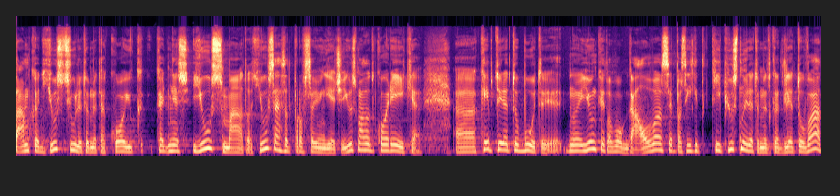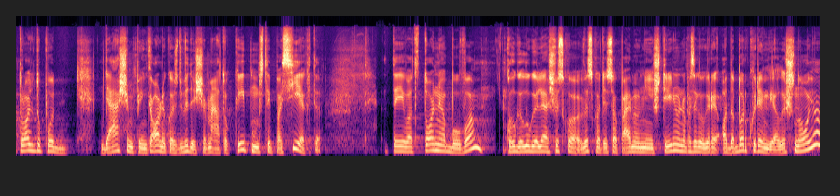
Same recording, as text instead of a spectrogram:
tam, kad jūs siūlytumėte, ko, kad nes jūs matot, jūs esat profsąjungiečiai, jūs matot, ko reikia, kaip turėtų būti. Nu, junkite tavo galvas ir pasakykit, kaip jūs norėtumėt, kad Lietuva atrodytų po 10, 15, 20 metų, kaip mums tai pasiekti. Tai vad to nebuvo, kol galų gale aš visko, visko tiesiog paėmiau neištryniau, nepasakiau gerai, o dabar kuriam vėl iš naujo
